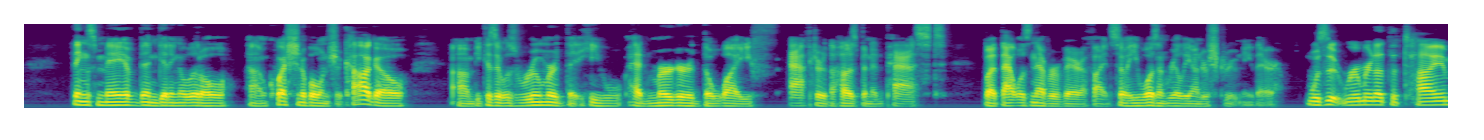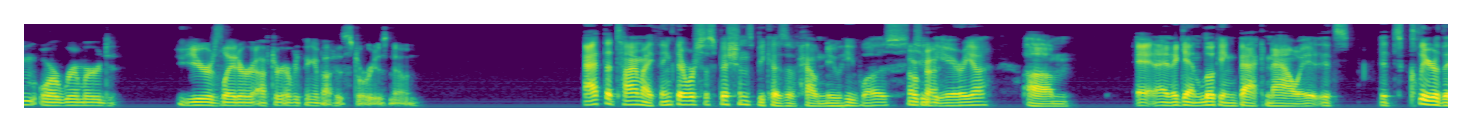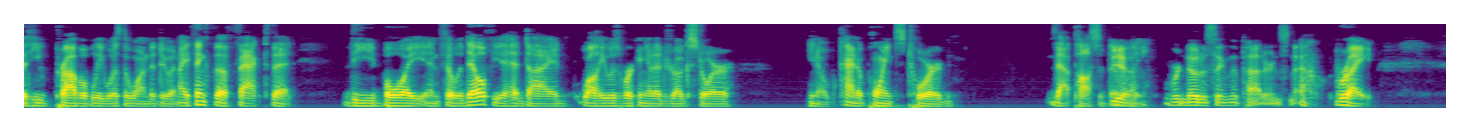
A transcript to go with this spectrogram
things may have been getting a little um, questionable in Chicago um, because it was rumored that he had murdered the wife after the husband had passed, but that was never verified, so he wasn't really under scrutiny there. was it rumored at the time or rumored years later after everything about his story is known? At the time, I think there were suspicions because of how new he was to the area. Um, and, and again, looking back now, it, it's it's clear that he probably was the one to do it. And I think the fact that the boy in Philadelphia had died while he was working at a drugstore, you know, kind of points toward that possibility. Yeah, We're noticing the patterns now. Right.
